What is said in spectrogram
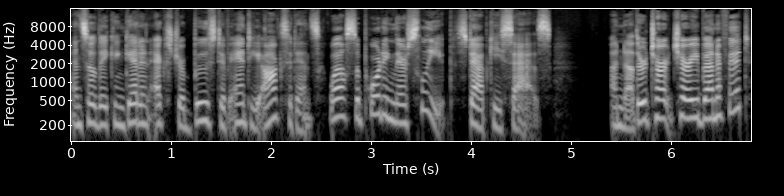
and so they can get an extra boost of antioxidants while supporting their sleep, Stapke says. Another tart cherry benefit?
